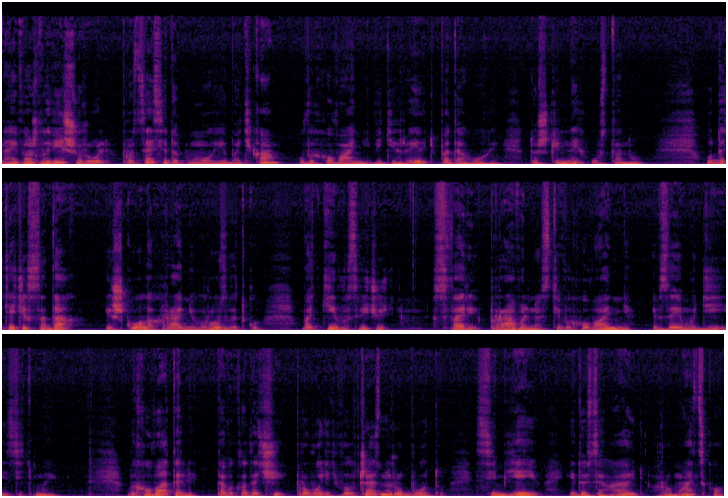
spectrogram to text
Найважливішу роль в процесі допомоги батькам у вихованні відіграють педагоги дошкільних установ. У дитячих садах і школах раннього розвитку батьків освічують в сфері правильності виховання і взаємодії з дітьми. Вихователі та викладачі проводять величезну роботу з сім'єю і досягають громадського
